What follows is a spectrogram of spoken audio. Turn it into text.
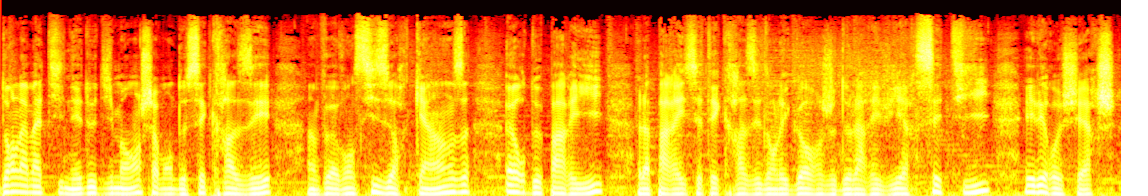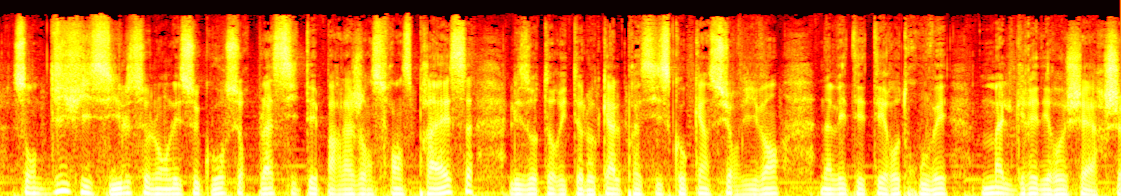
dans la matinée de dimanche avant de s'écraser un peu avant 6h15, heure de Paris. L'appareil s'est écrasé dans les gorges de la rivière Seti et les recherches sont difficiles selon les secours sur place cités par l'agence France Presse. Les autorités locales précisent qu'aucun survivant n'avait été retrouvé malgré des recherches.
